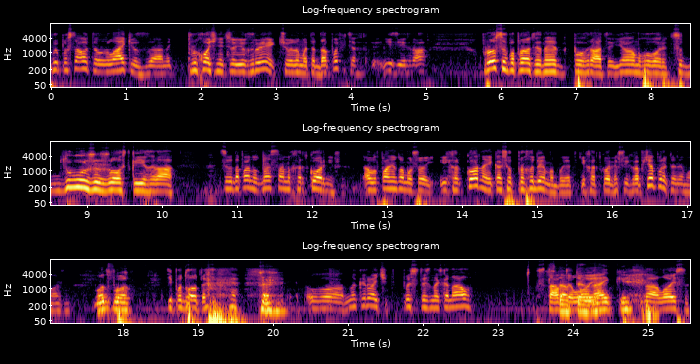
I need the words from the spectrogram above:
ви поставите лайки за на- проходження цієї гри, якщо ви думаєте, да пофіг ізі гра. Просто попробуйте в неї пограти, я вам говорю, це дуже жорстка ігра. Це, напевно, одна з самих хардкорніших. Але в плані тому, що і хардкорна, яка ще проходима, бо я такі хардкорні, що їх взагалі пройти не можна. От-вот. Типу доти. О, ну коротше, підписуйтесь на канал. Ставте, Ставте лої. лайки. Да, лойси.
